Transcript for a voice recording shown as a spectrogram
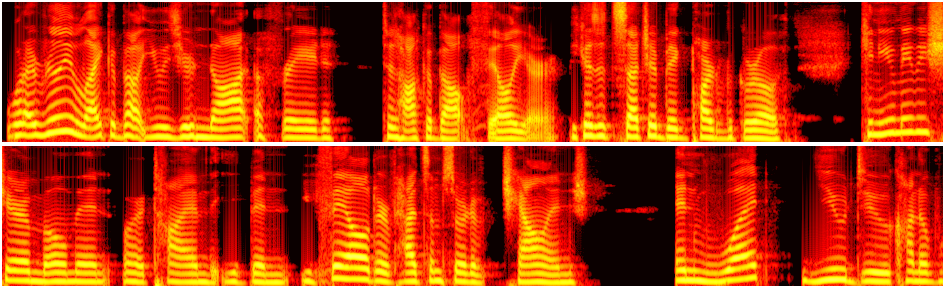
what I really like about you is you're not afraid to talk about failure because it's such a big part of growth. Can you maybe share a moment or a time that you've been you failed or have had some sort of challenge, and what you do, kind of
